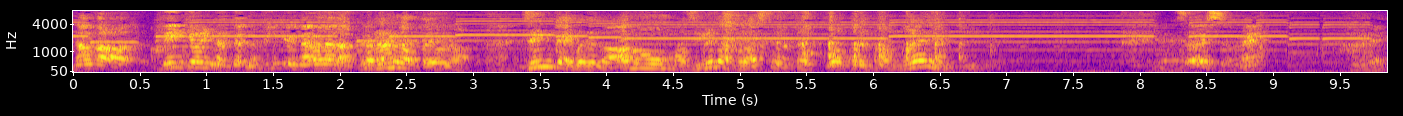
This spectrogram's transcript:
なんか勉強になったような勉強にならなかったならなよかったような前回までのあの真面目な話とギャップはこれなんぼやねんっていう、ね そうですよねはい。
